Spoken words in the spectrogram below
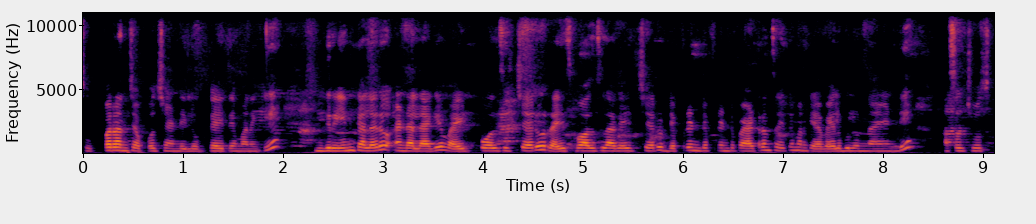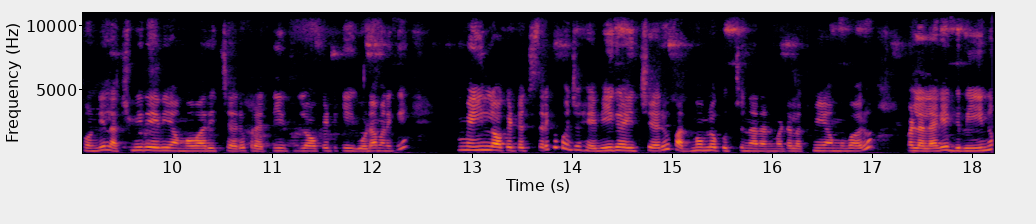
సూపర్ అని చెప్పొచ్చు అండి లుక్ అయితే మనకి. గ్రీన్ కలర్ అండ్ అలాగే వైట్ బాల్స్ ఇచ్చారు రైస్ బాల్స్ లాగా ఇచ్చారు. డిఫరెంట్ డిఫరెంట్ ప్యాటర్న్స్ అయితే మనకి అవైలబుల్ ఉన్నాయండి. అసలు చూసుకోండి లక్ష్మీదేవి అమ్మవారు ఇచ్చారు. ప్రతి లాకెట్కి కూడా మనకి మెయిన్ లాకెట్ వచ్చేసరికి కొంచెం హెవీగా ఇచ్చారు. పద్మంలో కూర్చున్నారు అనమాట లక్ష్మీ అమ్మవారు. వాళ్ళు అలాగే గ్రీన్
